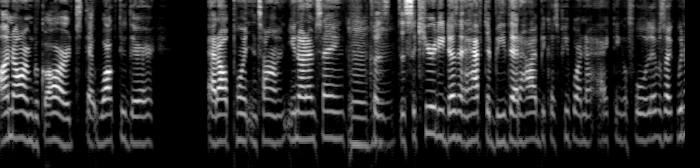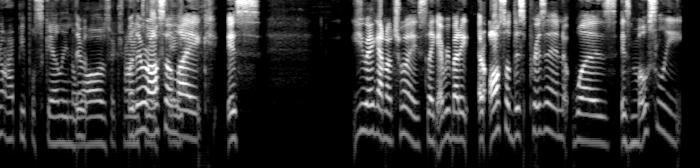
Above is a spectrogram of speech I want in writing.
unarmed guards that walk through there at all point in time. You know what I'm saying? Because mm-hmm. the security doesn't have to be that high because people are not acting a fool. It was like we don't have people scaling the walls or trying. But they were also like it's you ain't got no choice. Like everybody. And also, this prison was is mostly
